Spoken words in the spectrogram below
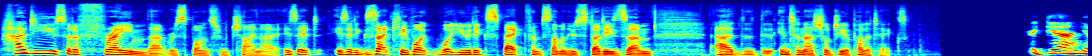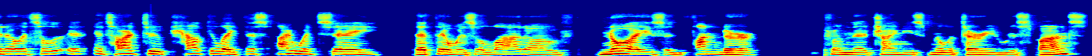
how do you sort of frame that response from China? Is it is it exactly what what you would expect from someone who studies um, uh, international geopolitics? Again, you know, it's a, it's hard to calculate this. I would say that there was a lot of noise and thunder from the Chinese military response.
